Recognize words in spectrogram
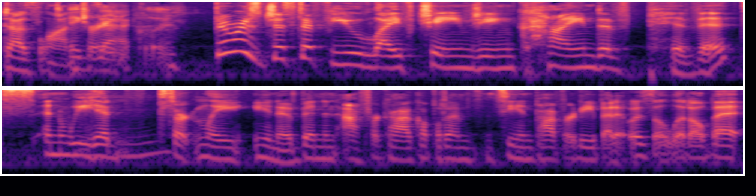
does laundry. Exactly. There was just a few life changing kind of pivots, and we had Mm-hmm. certainly, you know, been in Africa a couple times and seen poverty, but it was a little bit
